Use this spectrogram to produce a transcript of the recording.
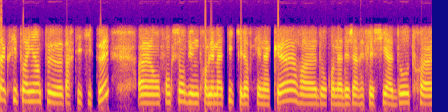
chaque citoyen peut participer euh, en fonction d'une problématique qui leur tient à cœur. Euh, donc, on a déjà réfléchi à d'autres euh,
